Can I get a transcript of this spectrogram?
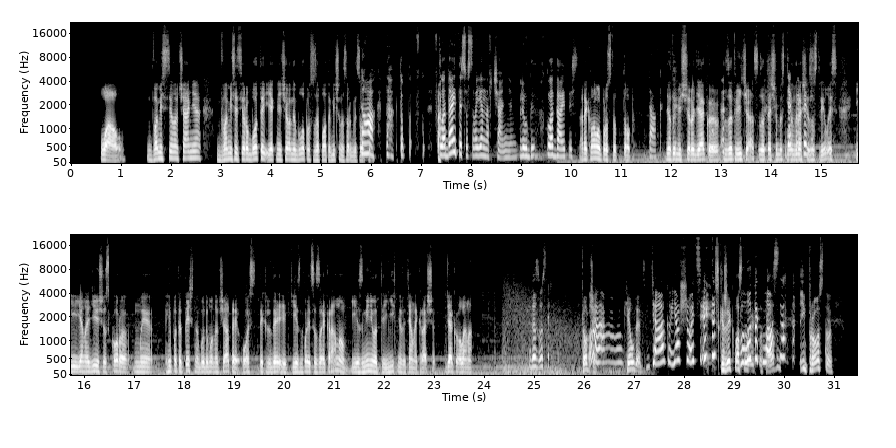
Вау! Два місяці навчання, два місяці роботи, і як нічого не було, просто зарплата більше на 40%. Так, так. Тобто вкладайтесь у своє навчання. Люди, вкладайтесь. Реклама просто топ. Так. Я тобі щиро дякую за твій час, за те, що ми з тобою нарешті тобі. зустрілись. І я надію, що скоро ми гіпотетично будемо навчати ось тих людей, які знаходяться за екраном, і змінювати їхнє життя на краще. Дякую, Олена. До зустрічі. Топчик. Вау! Killed it. Дякую, я в шоці. Скажи класно. Було так класно. правда? І просто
